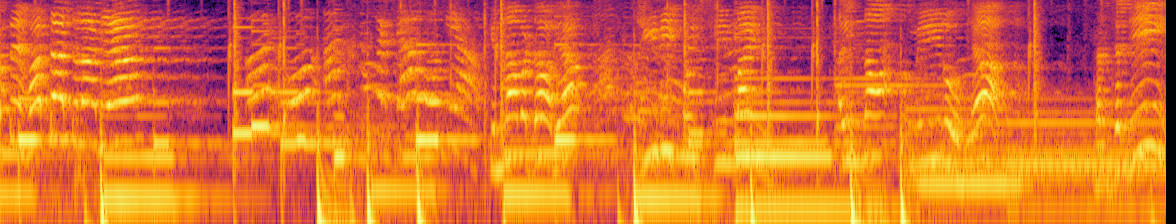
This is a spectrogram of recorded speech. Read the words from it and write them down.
ਅਤੇ ਵਾਧਾ ਚਲਾ ਗਿਆ। ਔਰ ਉਹ ਅੰਤ ਵੱਡਾ ਹੋ ਗਿਆ ਕਿੰਨਾ ਵੱਡਾ ਹੋ ਗਿਆ? ਜਿਹਦੀ ਕੋਈ ਸੀਮਾ ਹੀ ਨਹੀਂ, ਇੰਨਾ ਅਮੀਰ ਹੋ ਗਿਆ। ਦਰਸ਼ਨ ਜੀ,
